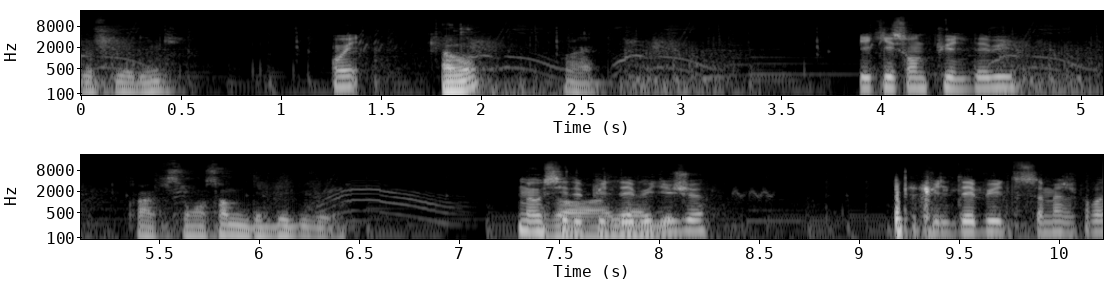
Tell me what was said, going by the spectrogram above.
Yoshi et Link. Et qui sont depuis le début. Enfin, qui sont ensemble dès le début. ouais. Mais aussi Genre, depuis le début du jeu. Depuis le début de Smash Bros.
